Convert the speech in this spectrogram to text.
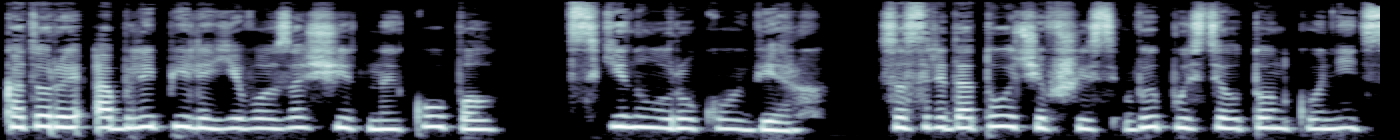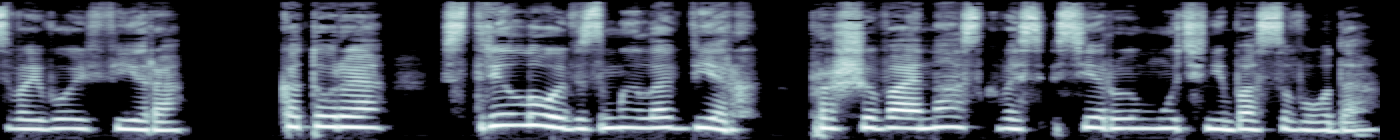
которые облепили его защитный купол, скинул руку вверх, сосредоточившись, выпустил тонкую нить своего эфира, которая стрелой взмыла вверх, прошивая насквозь серую муть небосвода.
